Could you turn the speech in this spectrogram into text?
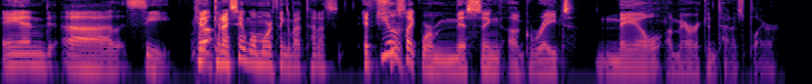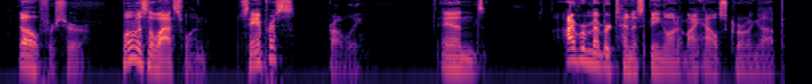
and uh, let's see. Can, Well- can I say one more thing about tennis? It feels Sure. like we're missing a great male American tennis player. oh, for sure, When was the last one? Sampras? probably. And I remember tennis being on at my house growing up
